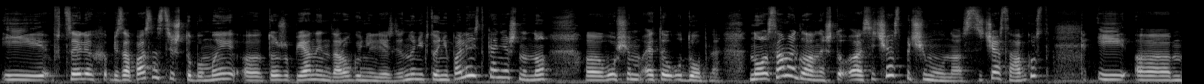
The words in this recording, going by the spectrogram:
и в целях безопасности, чтобы мы э, тоже пьяные на дорогу не лезли. Ну, никто не полезет, конечно, но, э, в общем, это удобно. Но самое главное, что... А сейчас почему у нас? Сейчас август, и э,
